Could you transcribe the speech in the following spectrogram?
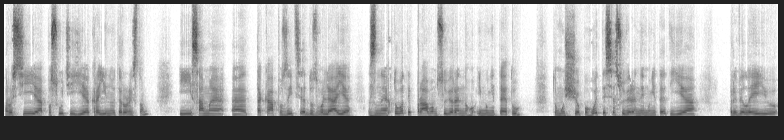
Росія по суті є країною-терористом, і саме е, така позиція дозволяє знехтувати правом суверенного імунітету, тому що погодьтеся, суверенний імунітет є привілеєю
